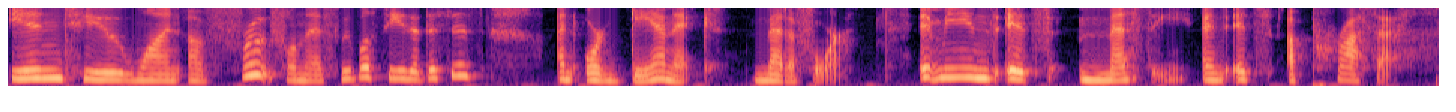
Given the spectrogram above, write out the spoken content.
into one of fruitfulness, we will see that this is an organic metaphor. It means it's messy and it's a process.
